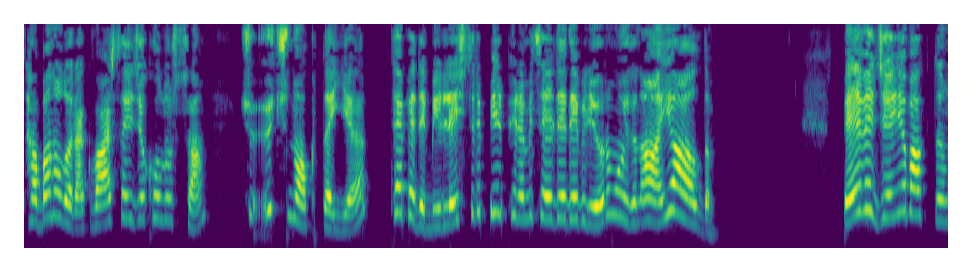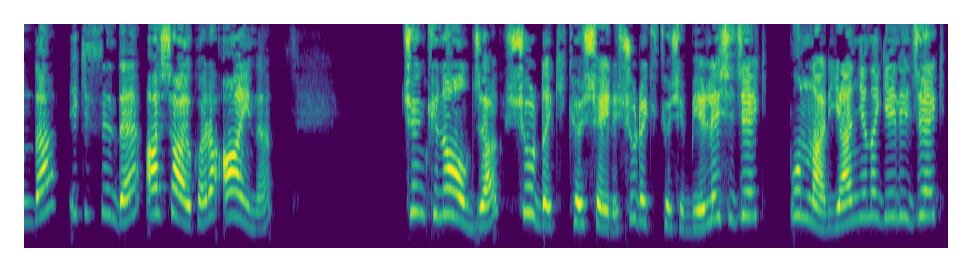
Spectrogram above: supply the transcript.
taban olarak varsayacak olursam şu üç noktayı tepede birleştirip bir piramit elde edebiliyorum. O yüzden A'yı aldım. B ve C'ye baktığımda ikisini de aşağı yukarı aynı. Çünkü ne olacak? Şuradaki köşeyle şuradaki köşe birleşecek. Bunlar yan yana gelecek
